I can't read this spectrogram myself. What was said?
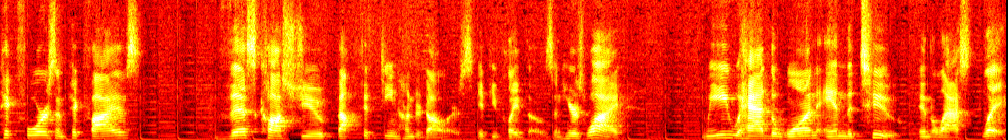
pick fours and pick fives, this cost you about $1,500 if you played those. And here's why we had the one and the two in the last leg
